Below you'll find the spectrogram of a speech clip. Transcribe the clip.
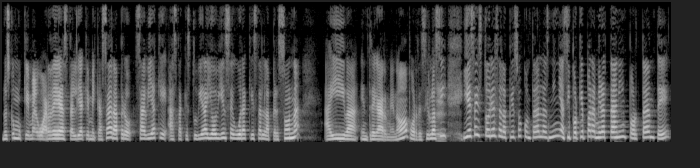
No es como que me guardé hasta el día que me casara, pero sabía que hasta que estuviera yo bien segura que esta era la persona, ahí iba a entregarme, ¿no? Por decirlo así. Y esa historia se la pienso contar a las niñas. ¿Y por qué para mí era tan importante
